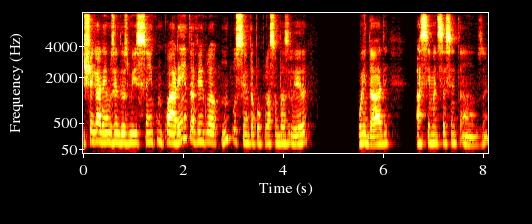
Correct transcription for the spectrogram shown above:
e chegaremos em 2100 com 40,1% da população brasileira com idade acima de 60 anos. Né?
